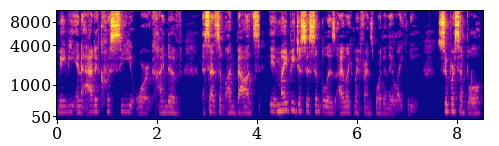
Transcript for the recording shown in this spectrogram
maybe inadequacy or kind of a sense of unbalance. It might be just as simple as I like my friends more than they like me. Super simple.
